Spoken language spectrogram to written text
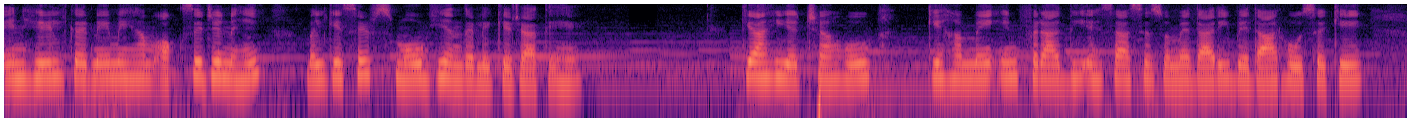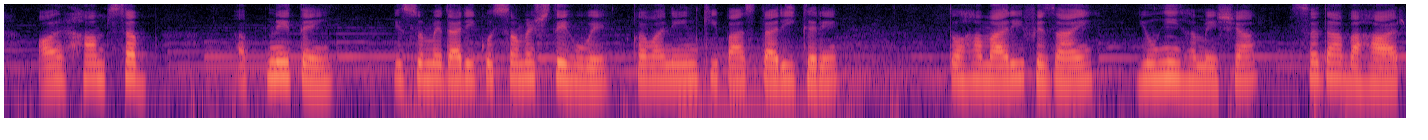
इनहेल करने में हम ऑक्सीजन नहीं, बल्कि सिर्फ़ स्मोक ही अंदर लेके जाते हैं। क्या ही अच्छा हो कि हमें इनफरादी एहसास ज़िम्मेदारी बेदार हो सके। और हम सब अपने तय इस ज़िम्मेदारी को समझते हुए कवानीन की पासदारी करें तो हमारी फ़िज़ाएँ यूँ ही हमेशा सदा बहार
